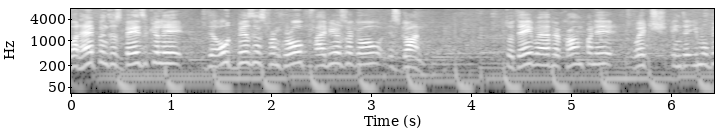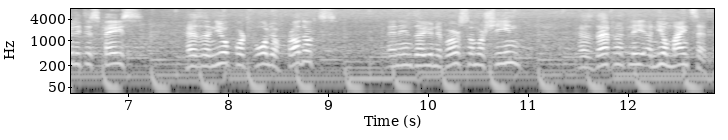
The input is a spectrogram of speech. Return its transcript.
What happens is basically the old business from Grob five years ago is gone. Today we have a company which in the e-mobility space has a new portfolio of products and in the universal machine has definitely a new mindset.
